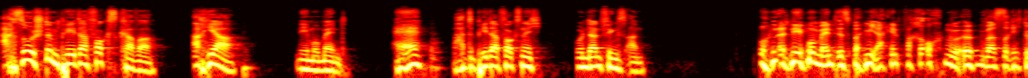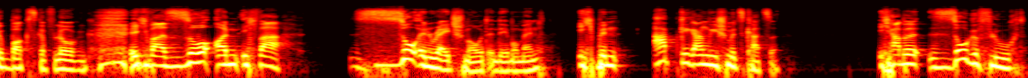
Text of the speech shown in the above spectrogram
Ach so, stimmt, Peter Fox Cover. Ach ja. Nee, Moment. Hä? Hatte Peter Fox nicht? Und dann fing's an. Und in dem Moment ist bei mir einfach auch nur irgendwas Richtung Box geflogen. Ich war so on, ich war so in Rage-Mode in dem Moment. Ich bin abgegangen wie Schmitz Katze. Ich habe so geflucht,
